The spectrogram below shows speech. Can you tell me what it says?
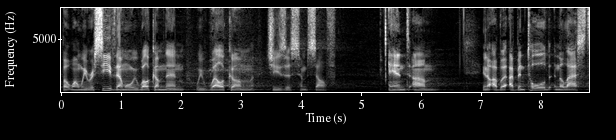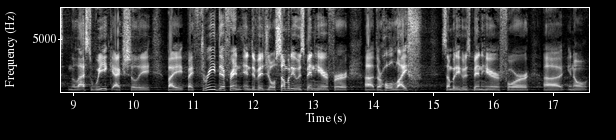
But when we receive them, when we welcome them, we welcome Jesus Himself. And um, you know, I've been told in the last, in the last week, actually, by, by three different individuals somebody who's been here for uh, their whole life, somebody who's been here for, uh, you know,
